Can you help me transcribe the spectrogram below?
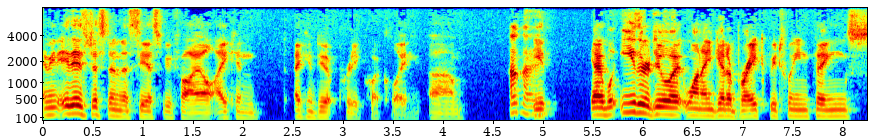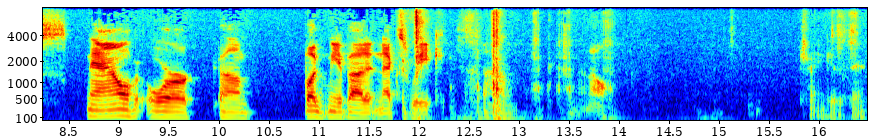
I mean, it is just in the CSV file. I can I can do it pretty quickly. Um, Okay. e- yeah, I will either do it when I get a break between things now, or um, bug me about it next week. Um, and then I'll try and get it there.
